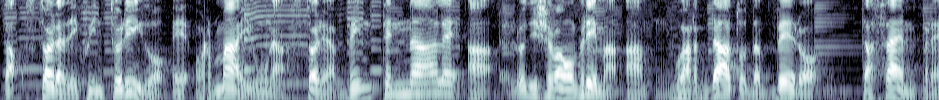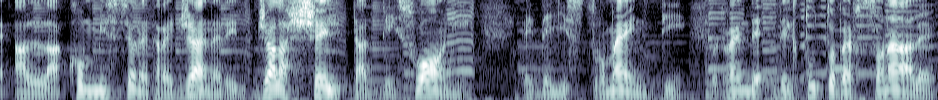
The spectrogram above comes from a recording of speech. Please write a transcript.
La storia dei Quinto Rigo è ormai una storia ventennale, ha, lo dicevamo prima, ha guardato davvero da sempre alla commissione tra i generi, già la scelta dei suoni e degli strumenti rende del tutto personale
